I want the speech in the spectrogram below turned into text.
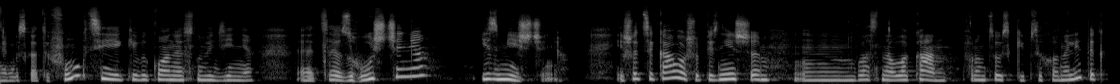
як би сказати, функції, які виконує сновидіння: це згущення і зміщення. І що цікаво, що пізніше власне Лакан, французький психоаналітик,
